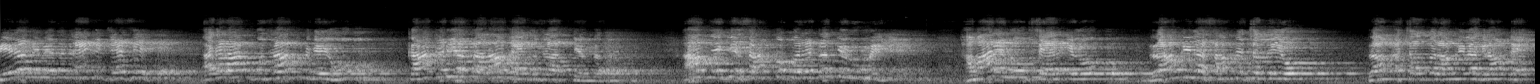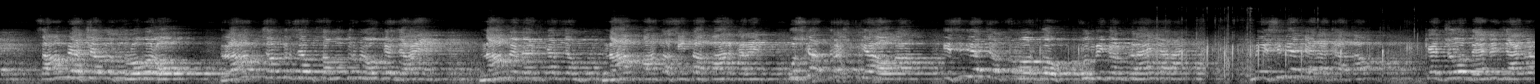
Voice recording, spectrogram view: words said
मेरा निवेदन है कि जैसे अगर आप गुजरात में गए हो कांकरिया तालाब है गुजरात के अंदर। आप देखिए शाम को पर्यटन के रूप में हमारे लोग शहर के लोग रामलीला सामने चल रही हो। राम अचल पर रामलीला ग्राउंड है। सामने अचल सरोवर हो। जाएँ, नाव में बैठकर जब नाव माता सीता पार करें, उसका दृष्ट क्या होगा? इसलिए जब सरोवर को शुद्धिकरण कराया जा रहा है, मैं इसलिए कहना चाहता हूँ कि जो दैनिक जागरण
